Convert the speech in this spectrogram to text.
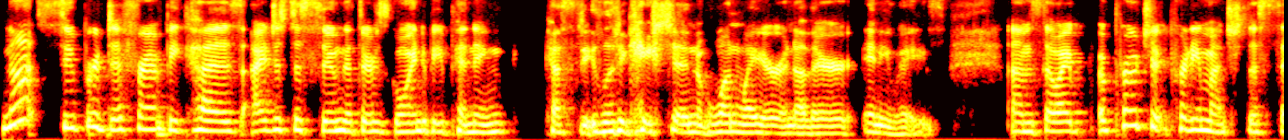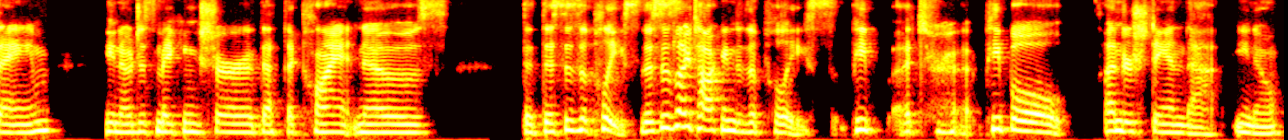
Not super different because I just assume that there's going to be pending custody litigation one way or another, anyways. Um, so I approach it pretty much the same, you know, just making sure that the client knows that this is the police. This is like talking to the police. People people understand that, you know.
